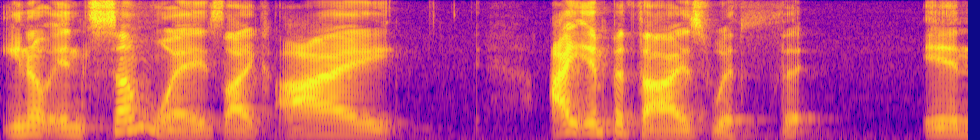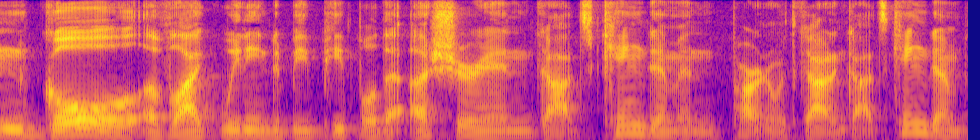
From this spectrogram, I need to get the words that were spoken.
you know, in some ways, like I, I empathize with the end goal of like we need to be people that usher in God's kingdom and partner with God in God's kingdom.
